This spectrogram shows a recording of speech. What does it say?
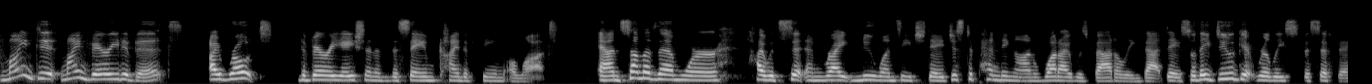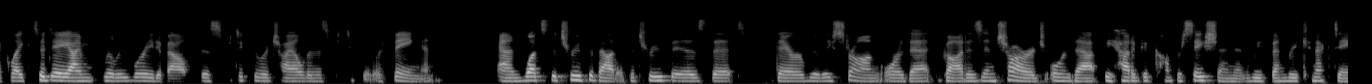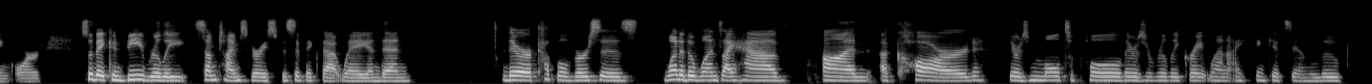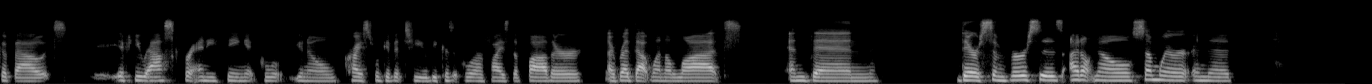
Mine did mine varied a bit. I wrote the variation of the same kind of theme a lot and some of them were I would sit and write new ones each day, just depending on what I was battling that day. So they do get really specific. Like today, I'm really worried about this particular child and this particular thing. And and what's the truth about it? The truth is that they're really strong, or that God is in charge, or that we had a good conversation and we've been reconnecting, or so they can be really sometimes very specific that way. And then there are a couple verses. One of the ones I have on a card. There's multiple. There's a really great one. I think it's in luke about if you ask for anything it you know christ will give it to you because it glorifies the father. I read that one a lot. And then there's some verses i don't know somewhere in the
